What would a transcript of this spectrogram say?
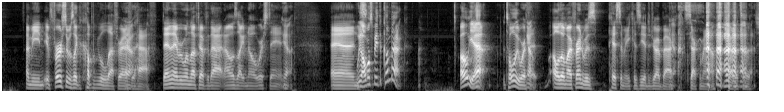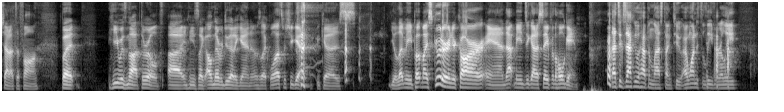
I mean, at first it was like a couple people left right yeah. after the half. Then everyone left after that, and I was like, "No, we're staying." Yeah. And we almost made the comeback. Oh yeah, totally worth yeah. it. Although my friend was pissed at me because he had to drive back yeah. to Sacramento. shout out to shout out to Fong, but he was not thrilled, uh, and he's like, "I'll never do that again." And I was like, "Well, that's what you get because you let me put my scooter in your car, and that means you got to stay for the whole game." that's exactly what happened last time too. I wanted to leave early.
